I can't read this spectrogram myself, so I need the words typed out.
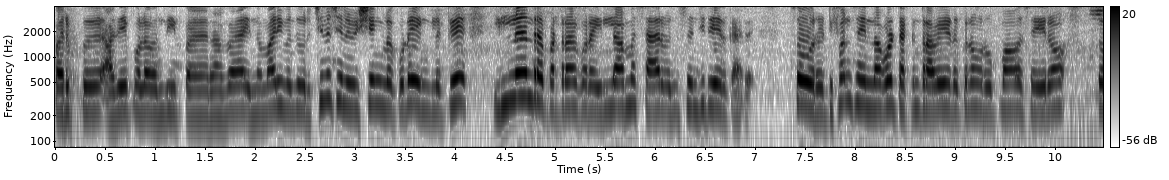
பருப்பு அதே போல் வந்து இப்போ ரவை இந்த மாதிரி வந்து ஒரு சின்ன சின்ன விஷயங்களை கூட எங்களுக்கு இல்லைன்ற பற்றாக்குறை இல்லாமல் சார் வந்து செஞ்சுட்டே இருக்காரு. ஸோ ஒரு டிஃபன் செய்யணும்னா கூட டக்குன்னு ரவை எடுக்கிறோம் ஒரு உப்புமாவை செய்கிறோம் ஸோ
